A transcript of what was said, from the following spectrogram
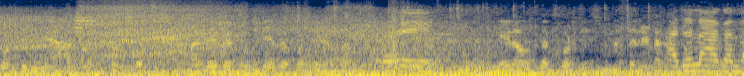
ಕೊಡ್ತಿದ್ದೀನಿ ಅದೇ ಬೇಕು ಇದೇ ಬೇಕು ಅಂತ ಹೇಳ್ಬಾರ್ದು. ಏ ಏನೋ ಒಂದು ತಂದು ಕೊಡ್ತೀನಿ ಸುಮ್ಮನೆ ಸೆಲೆಕ್ಟ್ ಆಗಲ್ಲ ಅದೆಲ್ಲ ಆಗಲ್ಲ.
